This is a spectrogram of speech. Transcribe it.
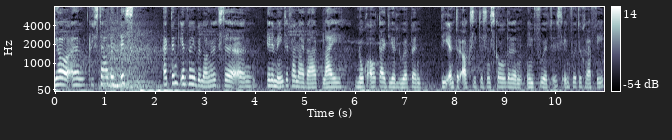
Ja, ehm um, Christel, dit is ek dink een van die belangrikste ehm um, elemente van my werk bly nog altyd deurlopend die interaksie tussen skilder en en fotos en fotografie.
